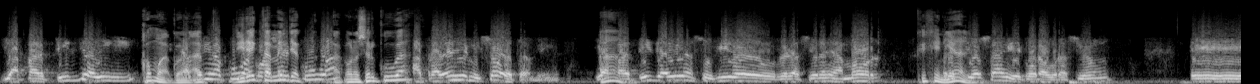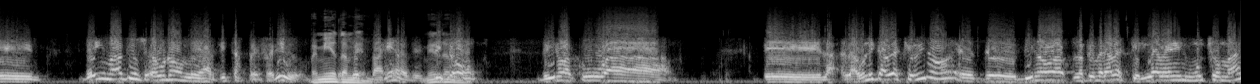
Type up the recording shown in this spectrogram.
Y a partir de ahí, ¿Cómo? A, a directamente a, conocer Cuba a conocer Cuba. a través de mis ojos también. Y Ah. a partir de ahí han surgido relaciones de amor Qué genial. preciosas y de colaboración. Eh, Dave Matthews es uno de mis artistas preferidos. El mío también. Imagínate, Mío vino, también. vino a Cuba. eh, la, la única vez que vino, eh, de- vino la primera vez, quería venir mucho más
